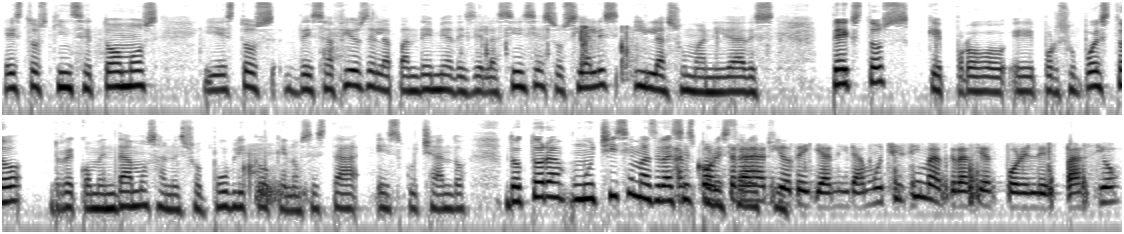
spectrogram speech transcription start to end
estos 15 tomos y estos desafíos de la pandemia desde las ciencias sociales y las humanidades. Textos que, eh, por supuesto, recomendamos a nuestro público que nos está escuchando. Doctora, muchísimas gracias por estar aquí. de Yanira, muchísimas gracias por el espacio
